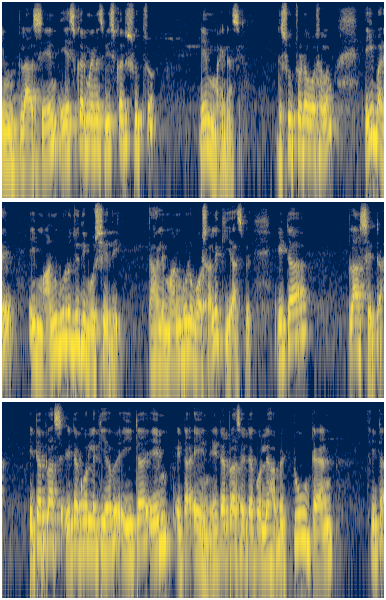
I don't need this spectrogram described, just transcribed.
M plus N A square minus B স্কোয়ারের সূত্র এম মাইনাস এন সূত্রটা বসালাম। এইবারে এই মানগুলো যদি বসিয়ে দিই, তাহলে মানগুলো বসালে কি আসবে? এটা প্লাস এটা। এটা প্লাস এটা করলে কি হবে? এইটা এম এটা এন এটা প্লাস এটা করলে হবে টু ট্যান থিটা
